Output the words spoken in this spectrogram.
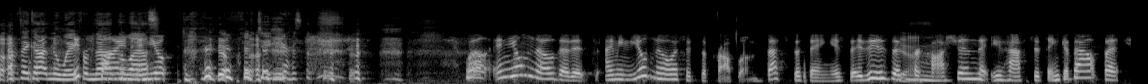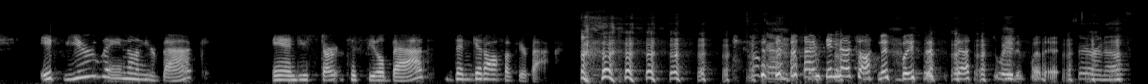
Have they gotten away from that in the last you'll- 15 years? Well, and you'll know that it's, I mean, you'll know if it's a problem. That's the thing, is it is a Yeah. precaution that you have to think about. But if you're laying on your back and you start to feel bad, then get off of your back. Okay. I mean, that's honestly the best way to put it. Fair enough.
